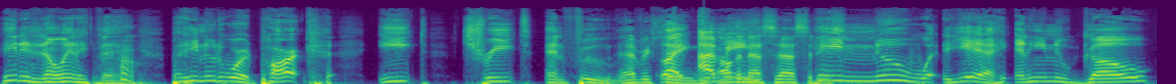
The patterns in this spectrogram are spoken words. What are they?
He didn't know anything, but he knew the word park, eat, treat, and food. Everything, all the necessities. He knew what, yeah, and he knew go,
